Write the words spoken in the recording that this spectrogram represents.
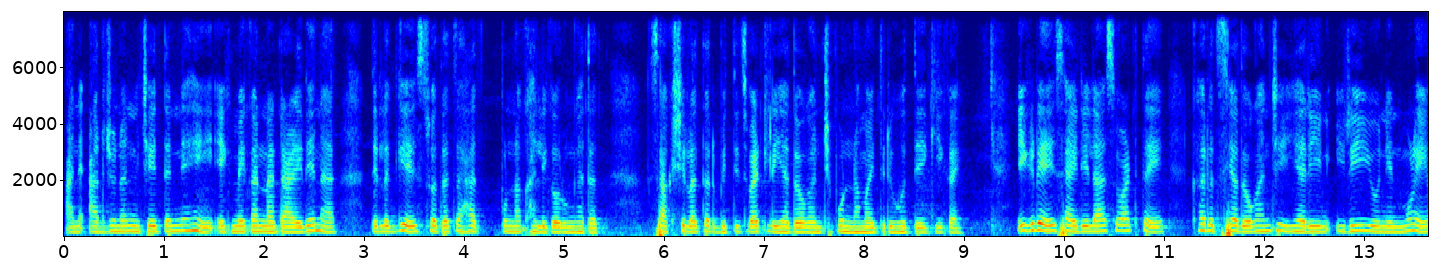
आणि अर्जुन आणि चैतन्यही एकमेकांना टाळी देणार ते लगेच स्वतःचा हात पुन्हा खाली करून घेतात. साक्षीला तर भीतीच वाटली ह्या दोघांची पुन्हा मैत्री होते की काय? इकडे सायलीला असं वाटतंय खरंच ह्या दोघांची ह्या रि रियुनियनमुळे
